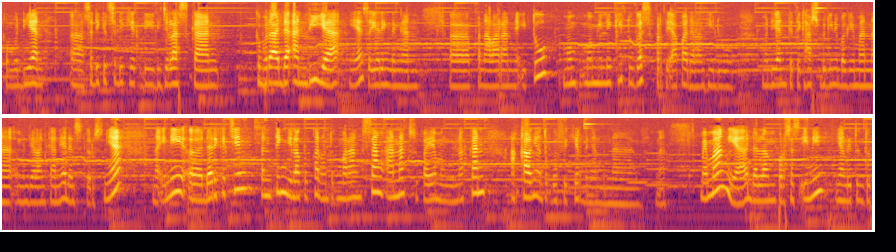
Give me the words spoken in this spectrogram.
kemudian uh, sedikit-sedikit di- dijelaskan keberadaan dia ya seiring dengan uh, penalarannya itu mem- memiliki tugas seperti apa dalam hidup kemudian ketika harus begini bagaimana menjalankannya dan seterusnya nah ini uh, dari kecil penting dilakukan untuk merangsang anak supaya menggunakan akalnya untuk berpikir dengan benar nah memang ya dalam proses ini yang dituntut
